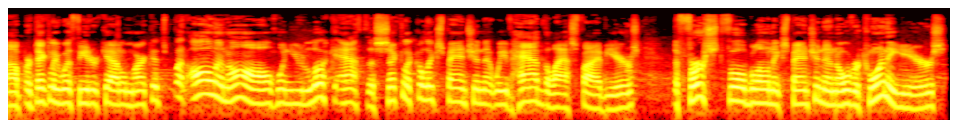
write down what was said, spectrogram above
uh, particularly with feeder cattle markets. But all in all, when you look at the cyclical expansion that we've had the last five years, the first full-blown expansion in over 20 years,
